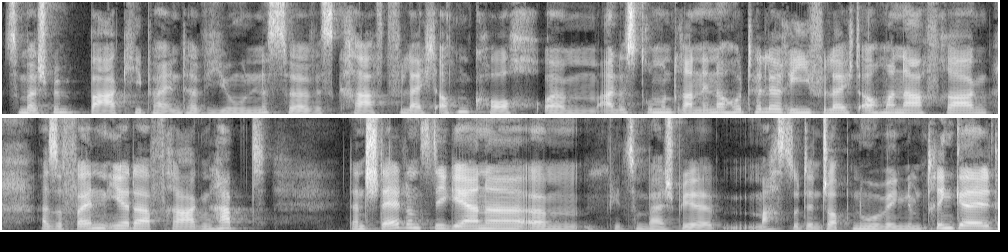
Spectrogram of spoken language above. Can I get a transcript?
zum Beispiel einen Barkeeper interviewen, eine Servicekraft, vielleicht auch einen Koch, ähm, alles drum und dran in der Hotellerie vielleicht auch mal nachfragen. Also wenn ihr da Fragen habt, dann stellt uns die gerne, ähm, wie zum Beispiel, machst du den Job nur wegen dem Trinkgeld?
